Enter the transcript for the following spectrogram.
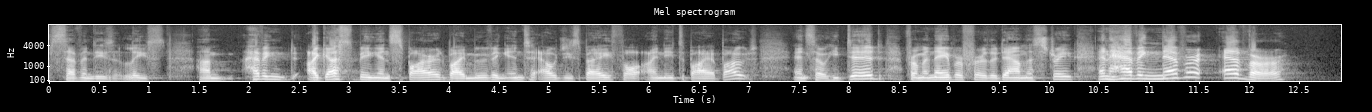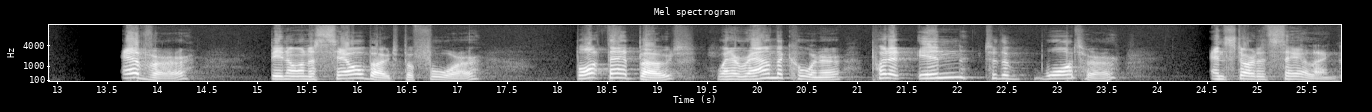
70s at least. Um, having, I guess, being inspired by moving into Algies Bay, thought I need to buy a boat. And so he did from a neighbor further down the street. And having never, ever, ever been on a sailboat before, bought that boat, went around the corner, put it into the water, and started sailing.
